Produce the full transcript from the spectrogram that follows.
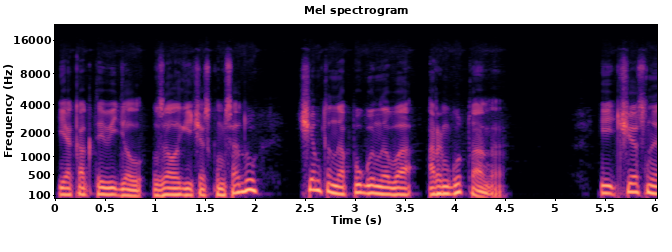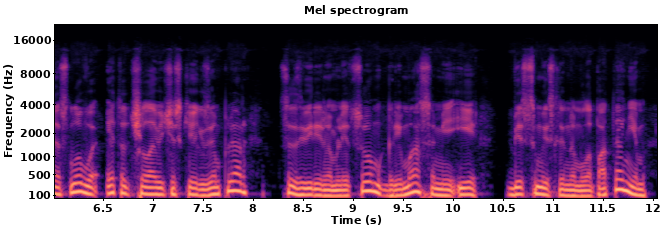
Я как-то видел в зоологическом саду чем-то напуганного орангутана. И, честное слово, этот человеческий экземпляр со звериным лицом, гримасами и бессмысленным лопотанием –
